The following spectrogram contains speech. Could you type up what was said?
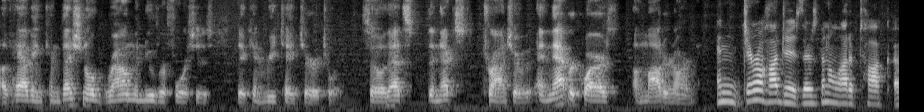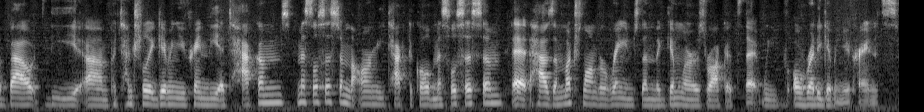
of having conventional ground maneuver forces that can retake territory. So that's the next tranche of, and that requires a modern army. And General Hodges, there's been a lot of talk about the um, potentially giving Ukraine the ATACMS missile system, the Army Tactical Missile System, that has a much longer range than the GMLRS rockets that we've already given Ukraine. It's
